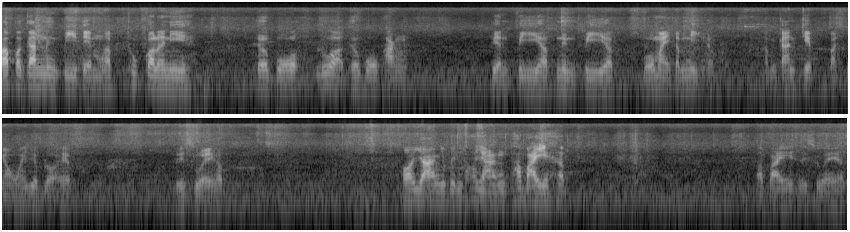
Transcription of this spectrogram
รับประกัน 1 ปีเต็มครับ ทุกกรณีเทอร์โบรั่วเทอร์โบพัง เปลี่ยนฟรีครับ 1 ปีครับ โบใหม่ตำหนิครับทำการเก็บปัดเงาให้เรียบร้อยครับ สวยๆครับท่อยางจะเป็นท่อยางผ้าใบครับ ผ้าใบสวยๆครับ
